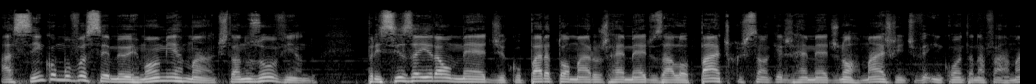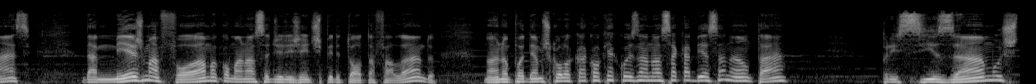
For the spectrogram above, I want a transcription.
Assim como você, meu irmão e minha irmã, que está nos ouvindo, precisa ir ao médico para tomar os remédios alopáticos, são aqueles remédios normais que a gente encontra na farmácia, da mesma forma como a nossa dirigente espiritual está falando, nós não podemos colocar qualquer coisa na nossa cabeça, não, tá? Precisamos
